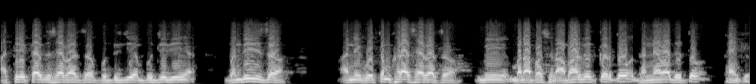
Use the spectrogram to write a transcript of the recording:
अतिरिक्त आयुक्त साहेबाचं बुद्धिजी बुद्धिजी बंदीजीचं आणि गौतम खरा साहेबाचं मी मनापासून आभार व्यक्त करतो. धन्यवाद देतो. थँक्यू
